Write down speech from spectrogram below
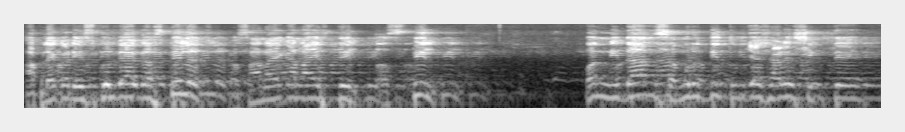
आपल्याकडे स्कूल बॅग असतीलच. असा नाही का नाही असतील? असतील. पण निदान समृद्धी तुमच्या शाळेत शिकते.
